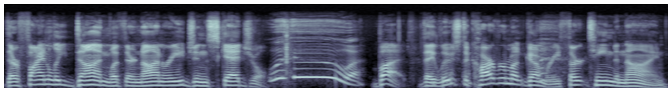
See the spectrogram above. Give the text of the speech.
They're finally done with their non-region schedule. Woohoo! But they lose to Carver Montgomery 13 to 9.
